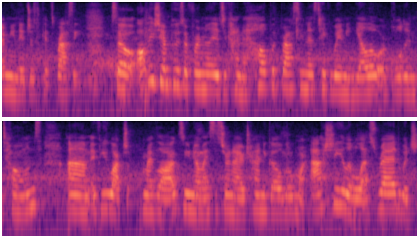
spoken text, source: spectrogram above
I mean, it just gets brassy. So all these shampoos are formulated to kind of help with brassiness, take away any yellow or golden tones. Um, if you watch my vlogs, you know my sister and I are trying to go a little more ashy, a little less red, which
